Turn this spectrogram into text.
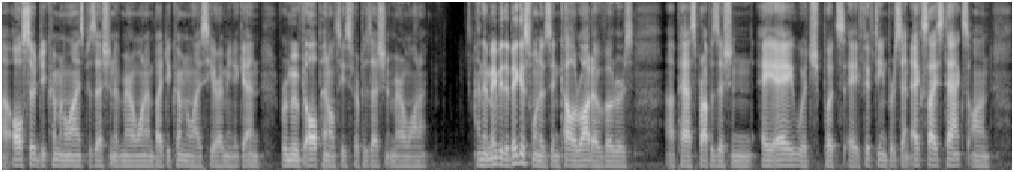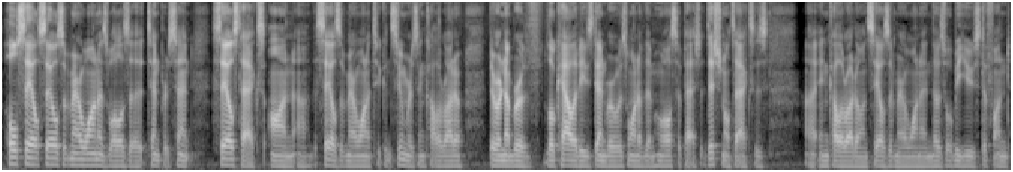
Uh, also decriminalized possession of marijuana. And by decriminalized here, I mean, again, removed all penalties for possession of marijuana. And then maybe the biggest one is in Colorado, voters uh, passed Proposition AA, which puts a 15% excise tax on wholesale sales of marijuana as well as a 10% sales tax on uh, the sales of marijuana to consumers in Colorado. There were a number of localities, Denver was one of them, who also passed additional taxes uh, in Colorado on sales of marijuana, and those will be used to fund.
